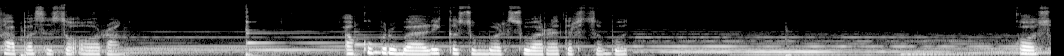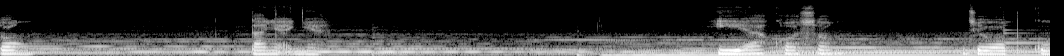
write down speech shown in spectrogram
sapa seseorang. Aku berbalik ke sumber suara tersebut. Kosong. Tanyanya. Iya, kosong. Jawabku.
